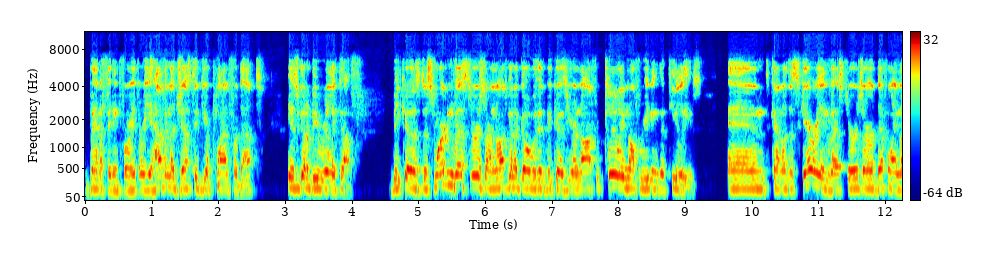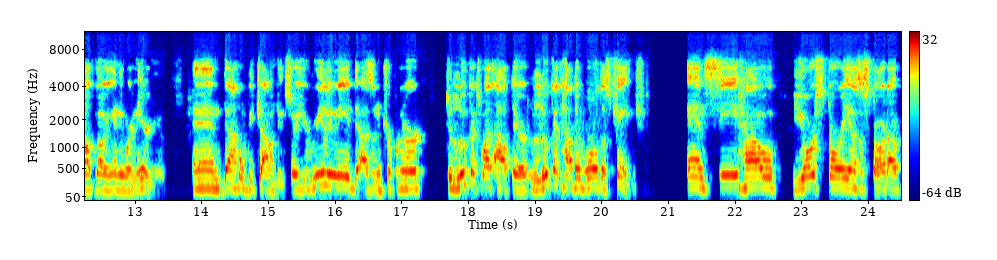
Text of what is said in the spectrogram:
benefiting from it or you haven't adjusted your plan for that, is going to be really tough because the smart investors are not going to go with it because you're not clearly not reading the tea leaves. And kind of the scary investors are definitely not going anywhere near you. And that will be challenging. So you really need as an entrepreneur to look at what's out there look at how the world has changed and see how your story as a startup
